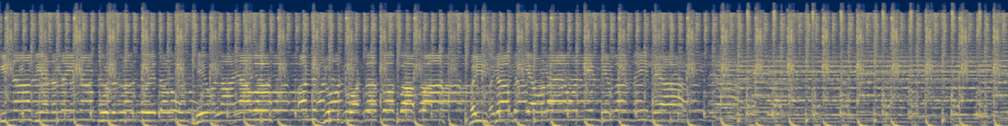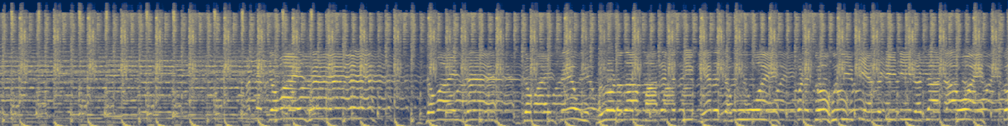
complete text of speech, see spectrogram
ઈના વેણ નઈના પૈસા કેવડાવની છે ઉખલોડના માર્ગથી ઘેર જવું હોય, પણ જો સુધી મેલડીની રજા ના હોય, તો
